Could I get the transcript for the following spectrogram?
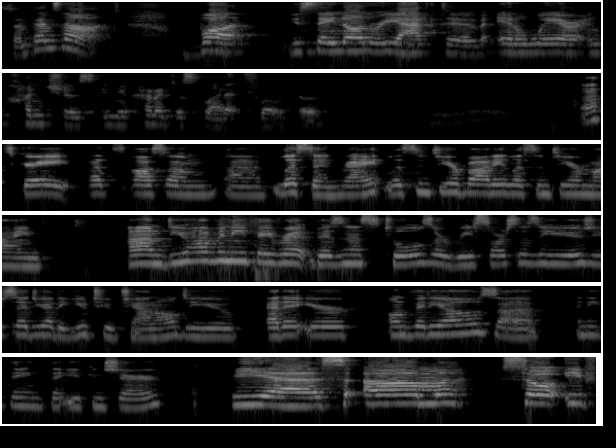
sometimes not. But you stay non-reactive and aware and conscious and you kind of just let it flow through that's great that's awesome uh, listen right listen to your body listen to your mind um, do you have any favorite business tools or resources you use? You said you had a youtube channel. Do you edit your own videos? Uh, anything that you can share? Yes um, so if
